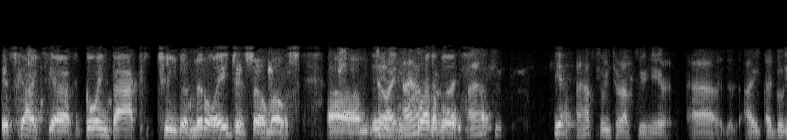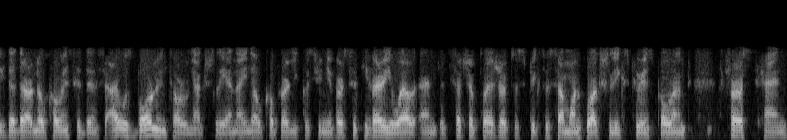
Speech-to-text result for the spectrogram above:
It's like uh, going back to the Middle Ages almost. Um, so it's I, incredible. I have, to, I, have to, yeah, I have to interrupt you here. Uh, I, I believe that there are no coincidences. I was born in Torun actually, and I know Copernicus University very well, and it's such a pleasure to speak to someone who actually experienced Poland firsthand.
